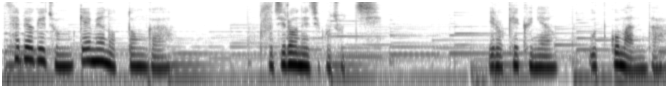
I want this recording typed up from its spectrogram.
새벽에 좀 깨면 어떤가. 부지런해지고 좋지. 이렇게 그냥 웃고 만다.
